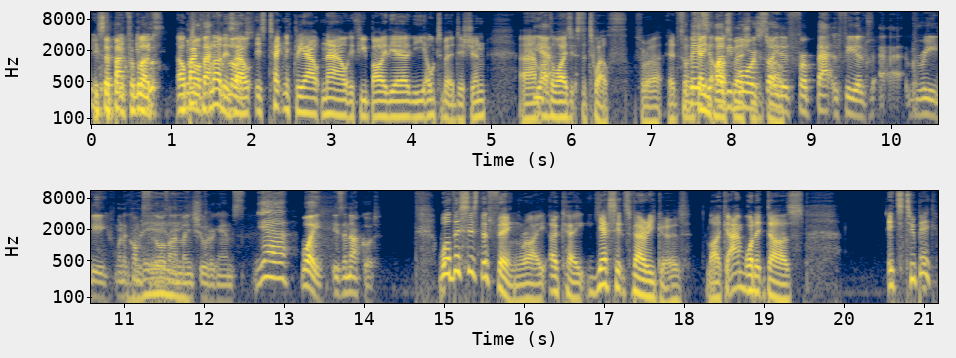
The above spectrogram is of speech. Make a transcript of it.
He said Back It- for it- Blood. Oh, Back no, 4 Back Blood 4 is Blood. out. It's technically out now if you buy the early Ultimate Edition. Um, Yeah. Otherwise, it's the twelfth for a for So the Game basically, I'd be more it's the 12th. excited for Battlefield, uh, really, when it comes to those online shooter games. Yeah, why is it not good? Well, this is the thing, right? Okay, yes, it's very good. Like, and what it does, it's too big.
